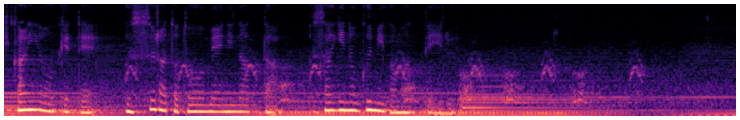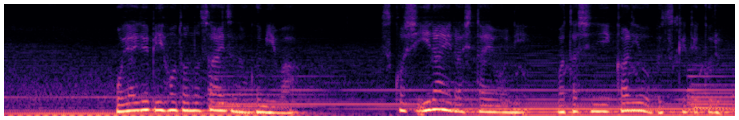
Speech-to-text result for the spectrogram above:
光を受けてうっすらと透明になったウサギのグミが待っている。親指ほどのサイズのグミは少しイライラしたように私に怒りをぶつけてくる。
